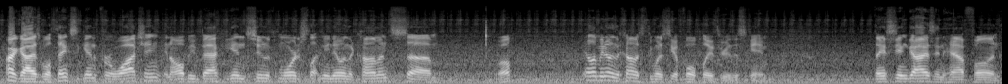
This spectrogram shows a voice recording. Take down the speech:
Alright, guys, well, thanks again for watching, and I'll be back again soon with more. Just let me know in the comments. Um, well, yeah, let me know in the comments if you want to see a full playthrough of this game. Thanks again, guys, and have fun.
